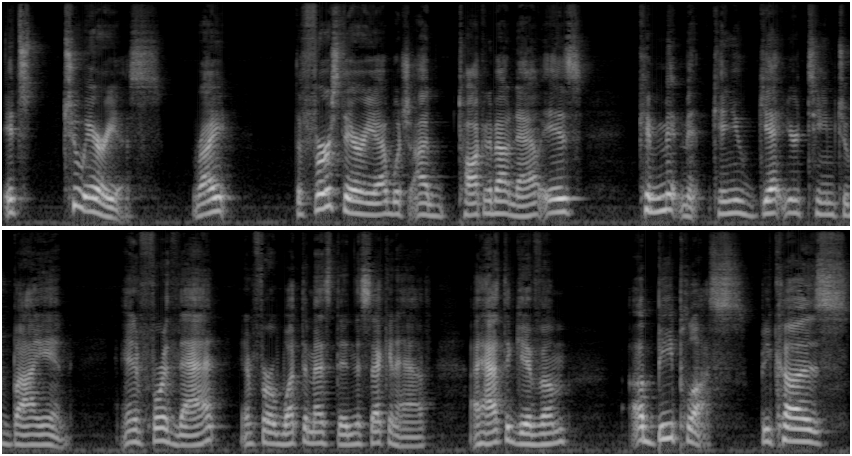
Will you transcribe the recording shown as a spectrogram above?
it's two areas, right? The first area, which I'm talking about now, is commitment. Can you get your team to buy in? And for that, and for what the Mets did in the second half, I have to give them a B plus because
